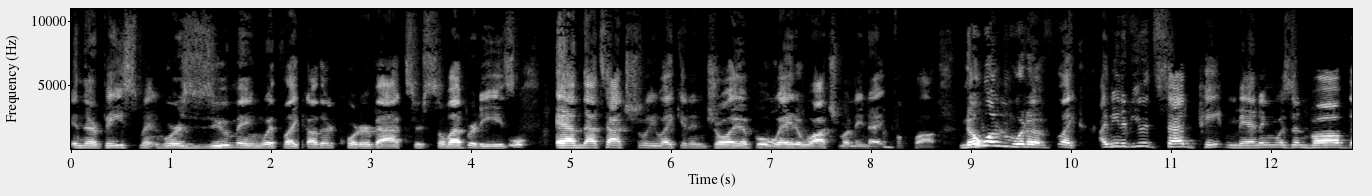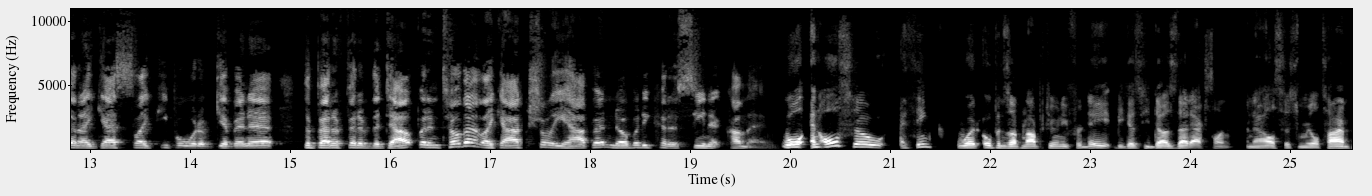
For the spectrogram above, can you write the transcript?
in their basement who are zooming with like other quarterbacks or celebrities and that's actually like an enjoyable way to watch Monday Night Football. No one would have like. I mean, if you had said Peyton Manning was involved, then I guess like people would have given it the benefit of the doubt. But until that like actually happened, nobody could have seen it coming. Well, and also, I think what opens up an opportunity for Nate because he does that excellent analysis in real time.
